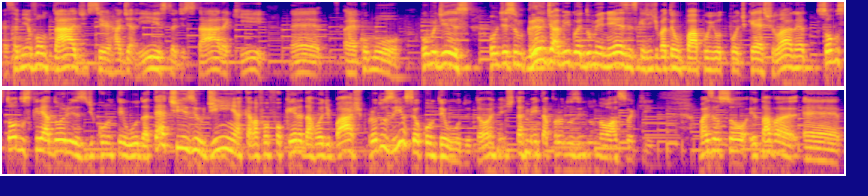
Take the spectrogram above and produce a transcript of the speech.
essa minha vontade de ser radialista, de estar aqui, né, é, como como diz, como disse um grande amigo Edu Menezes, que a gente bateu um papo em outro podcast lá, né? Somos todos criadores de conteúdo. Até a Tia Zildinha, aquela fofoqueira da Rua de Baixo, produzia o seu conteúdo. Então a gente também está produzindo o nosso aqui. Mas eu sou, eu tava é,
